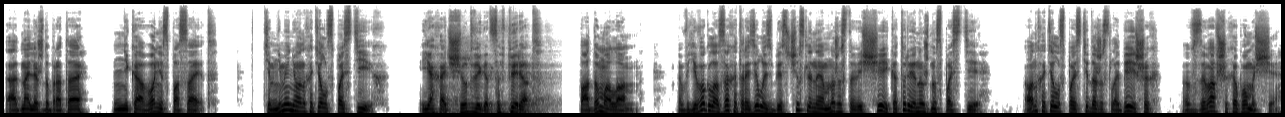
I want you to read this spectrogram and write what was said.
Одна лишь доброта никого не спасает. Тем не менее он хотел спасти их. «Я хочу двигаться вперед, подумал он. В его глазах отразилось бесчисленное множество вещей, которые нужно спасти. Он хотел спасти даже слабейших, взывавших о помощи.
